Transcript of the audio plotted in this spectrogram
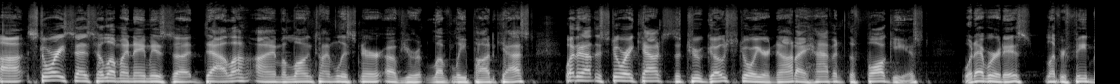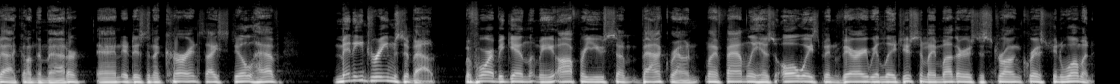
Uh, Story says, Hello, my name is uh, Dalla. I am a longtime listener of your lovely podcast. Whether or not the story counts as a true ghost story or not, I haven't the foggiest. Whatever it is, love your feedback on the matter. And it is an occurrence I still have many dreams about. Before I begin, let me offer you some background. My family has always been very religious, and my mother is a strong Christian woman.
